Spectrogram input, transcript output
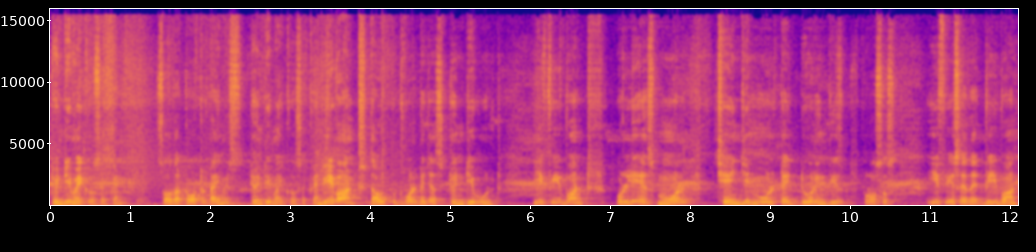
20 microsecond. So the total time is 20 microsecond. We want the output voltage as 20 volt. If we want only a small change in voltage during this process if we say that we want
